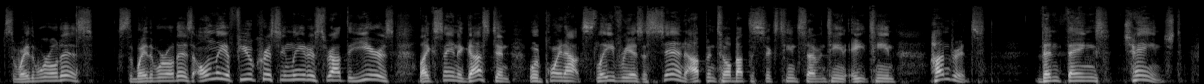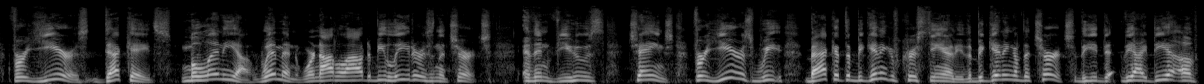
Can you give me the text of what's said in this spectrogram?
it's the way the world is. It's the way the world is. Only a few Christian leaders throughout the years, like St. Augustine, would point out slavery as a sin up until about the 16, 17, 1800s then things changed. For years, decades, millennia, women were not allowed to be leaders in the church. And then views changed. For years, we, back at the beginning of Christianity, the beginning of the church, the, the idea of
